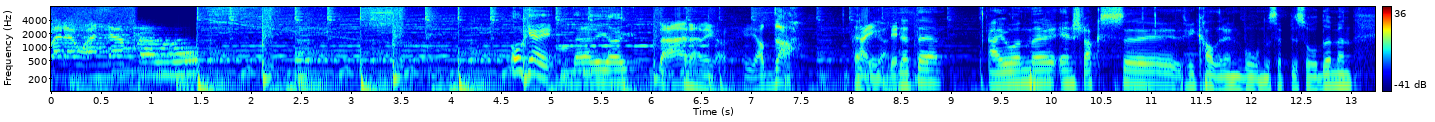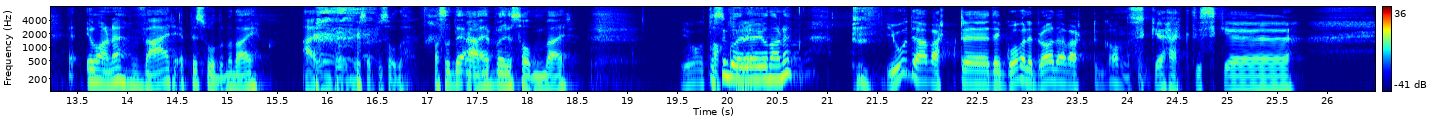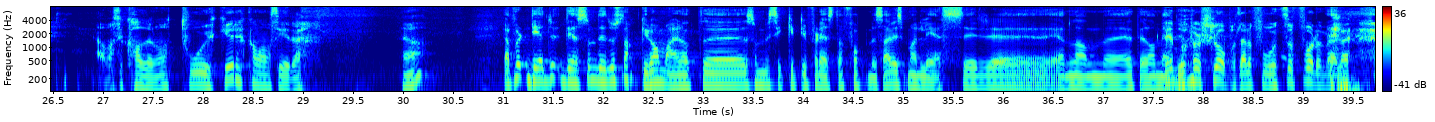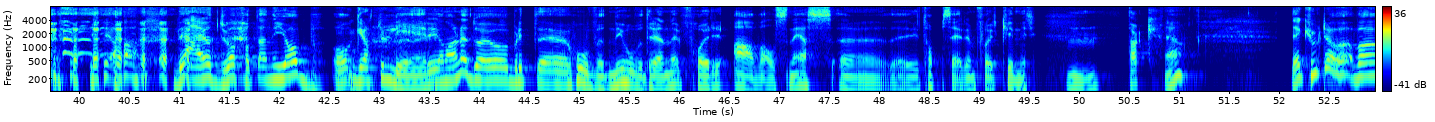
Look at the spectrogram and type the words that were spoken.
what a wonderful. Ok, der er vi i gang. Der er vi i gang. Ja da. Deilig. Dette er jo en, en slags eh, Vi kaller det en bonusepisode, men eh, Jon Arne, hver episode med deg er en bonusepisode. altså Det er bare sånn det er. Jo, takk Åssen går det, Jon Arne? Jo, det, har vært, eh, det går veldig bra. Det har vært ganske hektiske ja, Hva skal jeg kalle det nå? To uker, kan man si det. Ja, ja for det du, det, som, det du snakker om, er at uh, som sikkert de fleste har fått med seg hvis man leser uh, en eller annen, et eller annet medium Det er bare å slå på telefonen, så får du med det. ja, Det er jo at du har fått deg en ny jobb. Og gratulerer, Jan Arne. Du har jo blitt uh, hoved, ny hovedtrener for Avaldsnes eh, i toppserien for kvinner. Takk. Ja. Det er kult. Ja. Hva,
